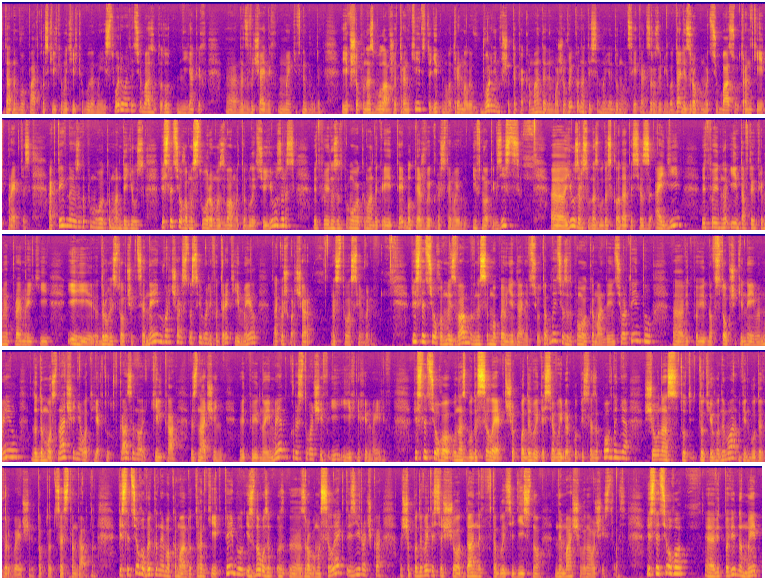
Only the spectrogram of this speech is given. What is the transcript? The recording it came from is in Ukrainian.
в даному випадку, оскільки ми тільки будемо її створювати, цю базу, то тут ніяких е, надзвичайних моментів не буде. Якщо б у нас була вже Truncate, тоді б ми отримали warning, що така команда не може виконатися. Ну, я думаю, це і так зрозуміло. Далі зробимо цю базу Truncate Practice активною за допомогою команди use. Після цього ми створимо з вами таблицю users. Відповідно, за допомогою команди Create Table теж використаємо if not exists. Е, users у нас буде складатися з ID, відповідно, int автоінкремент primary key, і другий стовпчик це name varchar 100 символів, а третій email також varchar 100 символів. Після цього ми з вами внесемо певні дані в цю таблицю за допомогою команди insert into, е, відповідно, в стопчики name email додамо значення, от як тут вказано, кілька значень відповідно імен користувачів і їхніх емейлів. Після цього у нас буде select, щоб подивитися вибірку після заповнення, що у нас тут тут його нема, він буде в workbench, тобто це стандартно. Після цього виконаємо команду truncate table і знову е, зробимо select зірочка, щоб подивитися, що даних в таблиці дійсно нема, що вона очистилась. Після цього, е, відповідно, ми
